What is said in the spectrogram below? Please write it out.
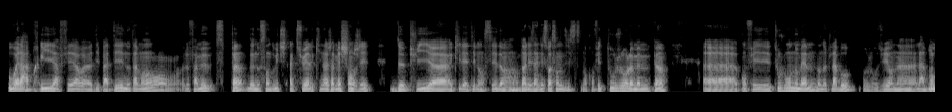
où elle a appris à faire euh, des pâtés, notamment le fameux pain de nos sandwichs actuels qui n'a jamais changé depuis euh, qu'il a été lancé dans, dans les années 70. Donc, on fait toujours le même pain euh, qu'on fait toujours nous-mêmes dans notre labo. Aujourd'hui, on a un labo.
